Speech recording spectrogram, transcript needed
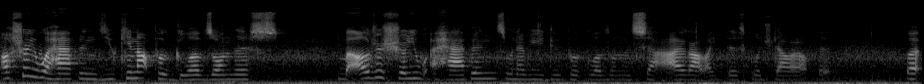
I'll show you what happens. You cannot put gloves on this. But I'll just show you what happens whenever you do put gloves on this. I got like this glitched out outfit. But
